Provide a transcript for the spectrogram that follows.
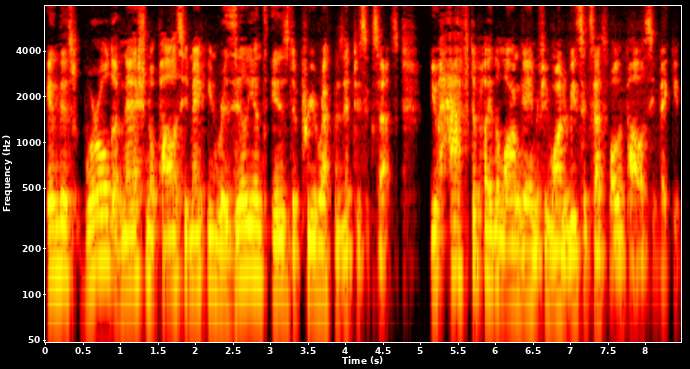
In this world of national policymaking, resilience is the prerequisite to success. You have to play the long game if you want to be successful in policymaking.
